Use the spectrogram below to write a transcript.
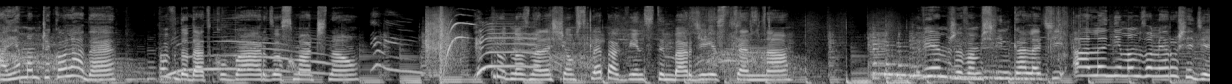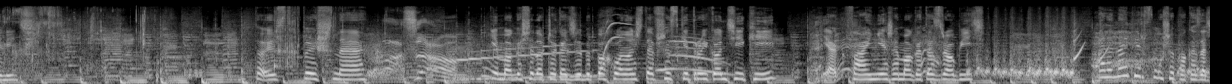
A ja mam czekoladę. W dodatku bardzo smaczną. Trudno znaleźć ją w sklepach, więc tym bardziej jest cenna. Że wam ślinka leci, ale nie mam zamiaru się dzielić. To jest pyszne. Nie mogę się doczekać, żeby pochłonąć te wszystkie trójkąciki. Jak fajnie, że mogę to zrobić. Ale najpierw muszę pokazać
